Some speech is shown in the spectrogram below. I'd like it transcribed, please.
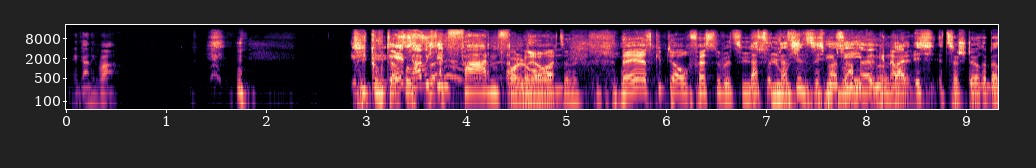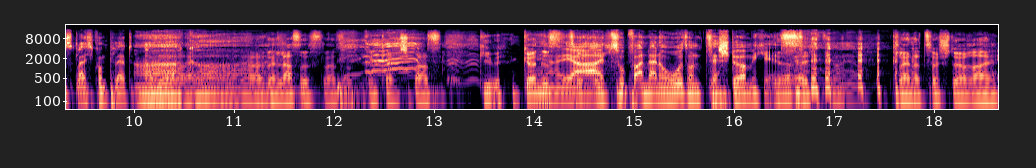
ne, gar nicht wahr. Wie gut, Jetzt habe ich den Faden verloren. ja. Naja, es gibt ja auch Festivals wie lass, Fusion. lass ihn sich mal sammeln, genau. weil ich zerstöre das gleich komplett. Ah, Also, Ja, dann lass es, lass es. Bringt keinen Spaß. Gib, gönn es. ja, ja, wirklich. zupf an deine Hose und zerstör mich ja, jetzt. echt. Ja. Kleiner Zerstörer.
